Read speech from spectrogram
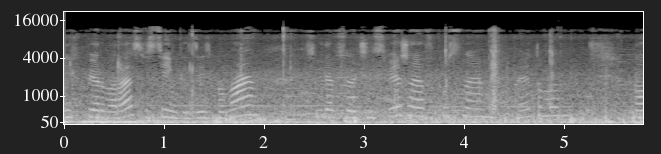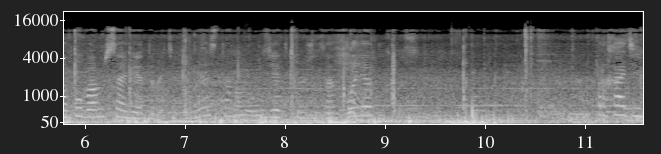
не в первый раз, частенько здесь бываем. Всегда все очень свежее, вкусное. Поэтому могу вам советовать это место. Детки уже заходят. Проходи.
